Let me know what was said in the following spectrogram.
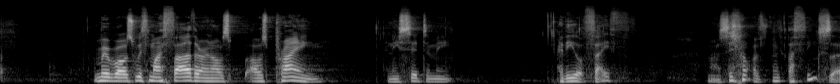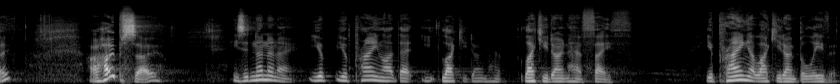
I remember I was with my father and I was, I was praying, and he said to me, Have you got faith? And I said, I think so. I hope so. He said, No, no, no. You're, you're praying like that, like you, don't have, like you don't have faith. You're praying it like you don't believe it.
